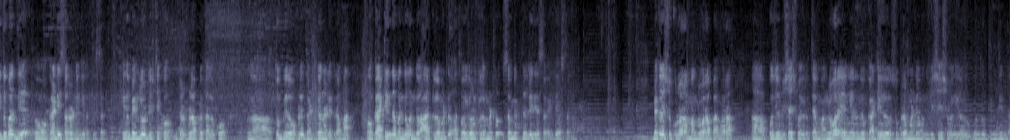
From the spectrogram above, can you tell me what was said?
ಇದು ಬಂದು ಗಡಿ ಸರೌಂಡಿಂಗ್ ಇರುತ್ತೆ ಸರ್. ಇದು ಬೆಂಗಳೂರು ಡಿಸ್ಟಿಕ್ ದೊಡ್ಡಬಳ್ಳಾಪುರ ತಾಲೂಕು ತುಂಬಿರೋ ಹೋಬಳಿ ಗಂಟಗನಹಳ್ಳಿ ಗ್ರಾಮ. ಘಾಟಿಯಿಂದ ಬಂದು ಒಂದು ಆರು ಕಿಲೋಮೀಟರ್ ಅಥವಾ ಏಳು ಕಿಲೋಮೀಟರ್ ಸಮೀಪದಲ್ಲಿ ಇದೆ ಸರ್ ಈ ದೇವಸ್ಥಾನ. ಬೇಕಾದ್ರೆ ಶುಕ್ರವಾರ, ಮಂಗಳವಾರ, ಭಾನುವಾರ ಪೂಜೆ ವಿಶೇಷವಾಗಿರುತ್ತೆ. ಮಂಗಳವಾರ ಹೆಂಗಿರೋ ನೀವು ಘಾಟಿ ಸುಬ್ರಹ್ಮಣ್ಯ ಒಂದು ವಿಶೇಷವಾಗಿರೋ ಒಂದು ದಿನದಿಂದ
